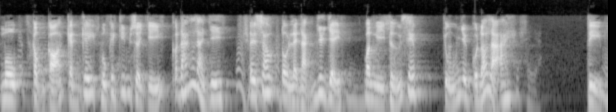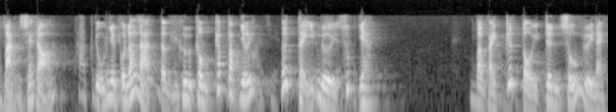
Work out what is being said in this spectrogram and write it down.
Một cọng cỏ, cành cây, một cây kim sợi chỉ có đáng là gì? Tại sao tội lại nặng như vậy? Bạn nghĩ thử xem, chủ nhân của nó là ai? Thì bạn sẽ rõ, chủ nhân của nó là tận hư không khắp pháp giới, hết thảy người xuất gia. Bạn phải kết tội trên số người này.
